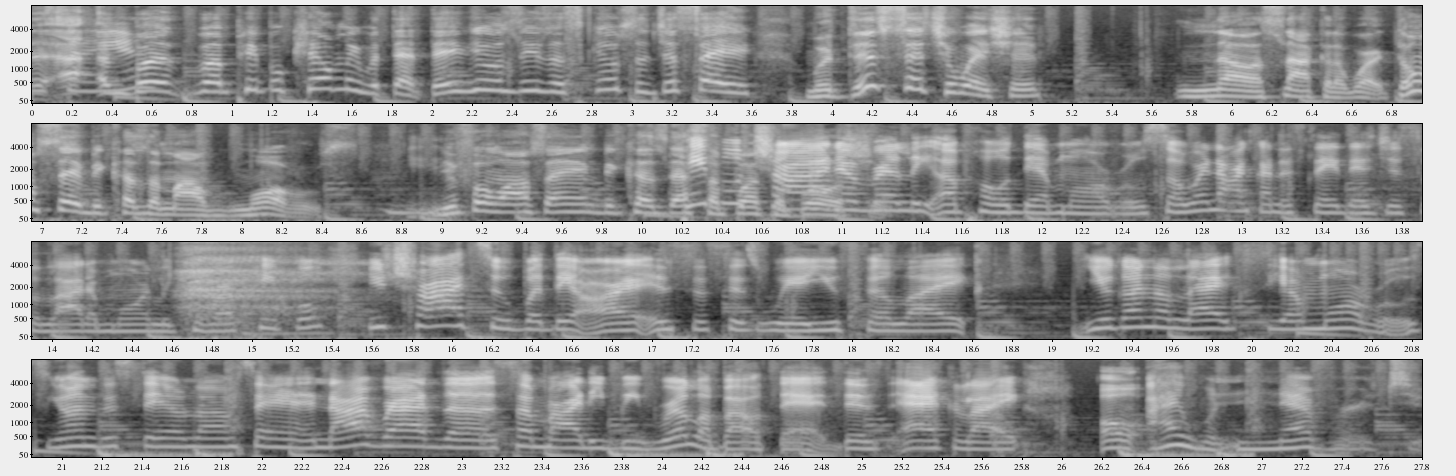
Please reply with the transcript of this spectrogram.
what I'm I- but but people kill me with that. They use these excuses. Just say with this situation, no, it's not gonna work. Don't say because of my morals. Yeah. You feel what I'm saying? Because that's people a bunch try of bullshit. to really uphold their morals. So we're not going to say there's just a lot of morally corrupt people. You try to, but there are instances where you feel like you're going to lax your morals. You understand what I'm saying? And I'd rather somebody be real about that than act like, oh, I would never do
